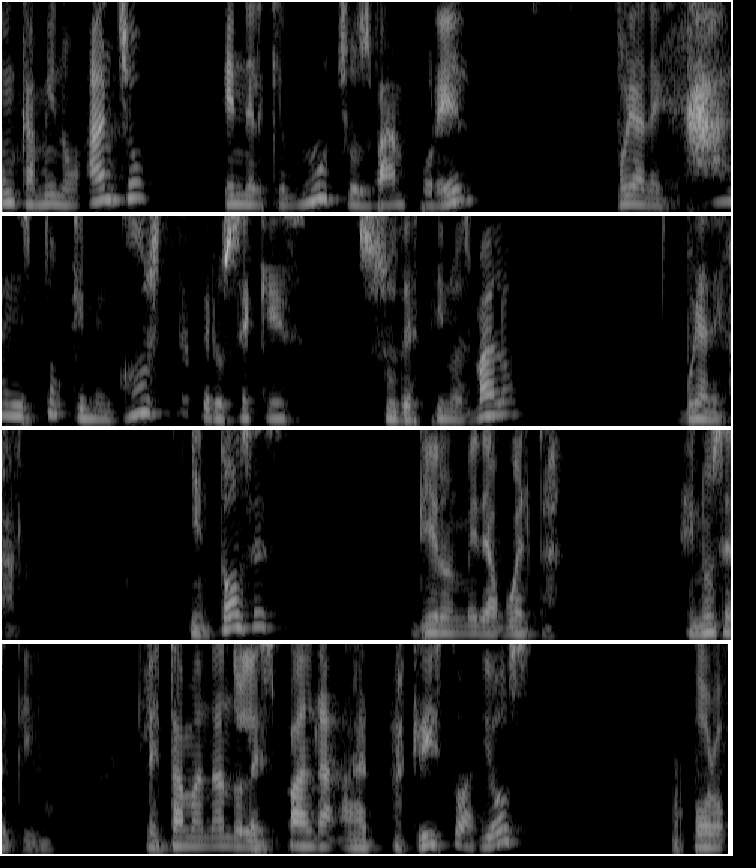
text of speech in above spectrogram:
un camino ancho en el que muchos van por él. Voy a dejar esto que me gusta, pero sé que es su destino es malo. Voy a dejarlo. Y entonces dieron media vuelta, en un sentido. Le está mandando la espalda a, a Cristo, a Dios, por,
